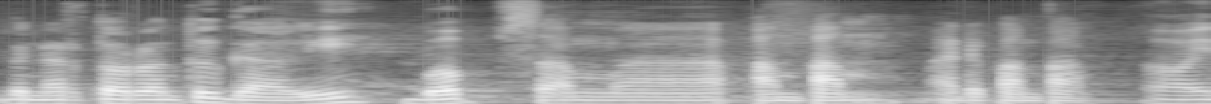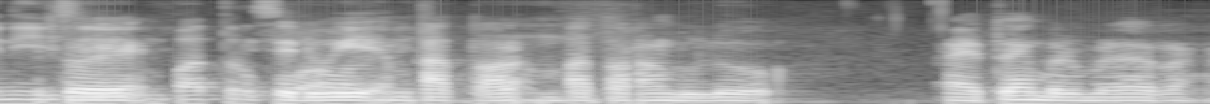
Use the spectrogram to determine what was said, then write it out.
bener turun tuh Gali, Bob sama Pam Pam, ada Pam Pam. Oh ini itu si ya, empat truk si Dwi empat orang empat orang dulu nah itu yang benar-benar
